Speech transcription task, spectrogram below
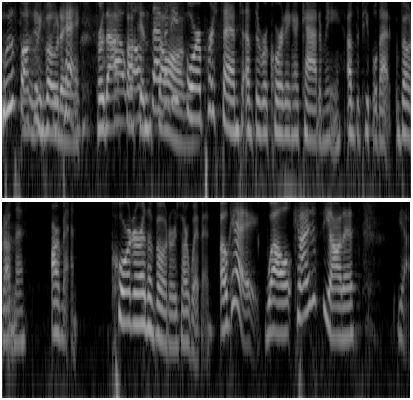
Who the fuck is voting CK. for that Uh, well, fucking song? Seventy-four percent of the Recording Academy of the people that vote on this are men. Quarter of the voters are women. okay well can i just be honest Yeah.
